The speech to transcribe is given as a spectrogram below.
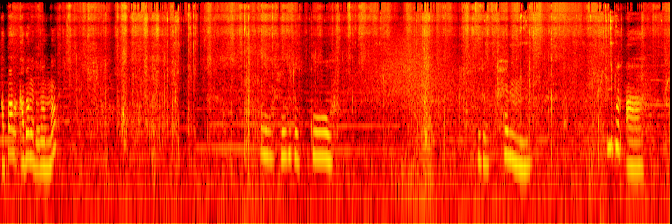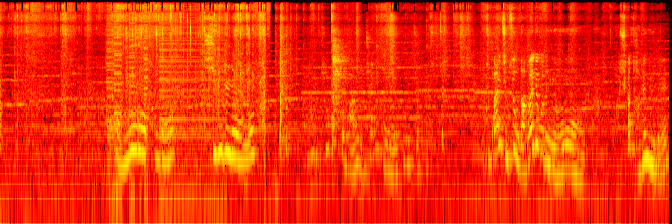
아빠가 가방에 넣어놨나? 어, 여기도 없고. 여기도 펜. 핸드폰, 아. 없는 것 같은데? 지구 들려있네? 생각도 많은데 잡고 진짜. 지금 빨리 짐 싸고 나가야 되거든요. 아, 씨, 시간 다 됐는데.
